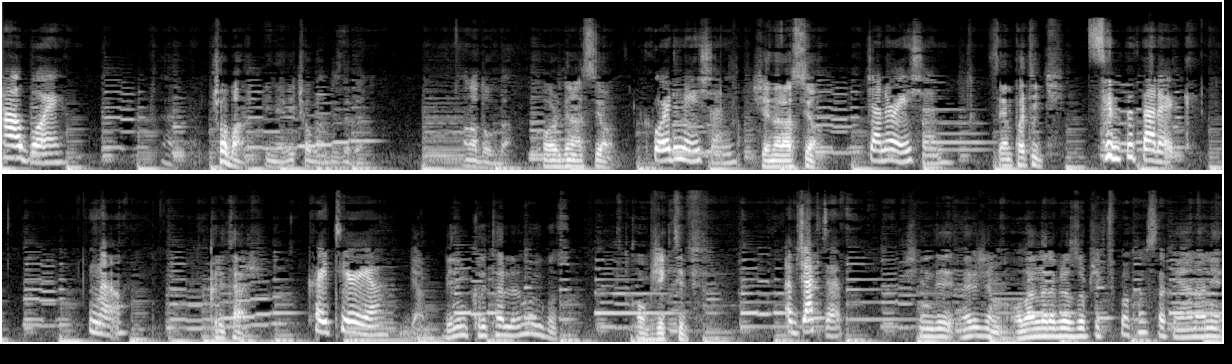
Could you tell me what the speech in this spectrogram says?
Cowboy. Çoban. Bir nevi çoban bizde de. Anadolu'da. Koordinasyon. Coordination. Jenerasyon. Generation. Sempatik. Sympathetic. No. Kriter. Criteria. Yani benim kriterlerime uygunsun. Objektif. Objective. Şimdi Mericim olaylara biraz objektif bakarsak yani hani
